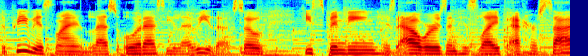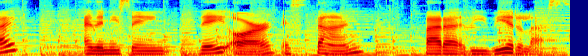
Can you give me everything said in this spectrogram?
the previous line, las horas y la vida. So he's spending his hours and his life at her side. And then he's saying, they are, están para vivirlas.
